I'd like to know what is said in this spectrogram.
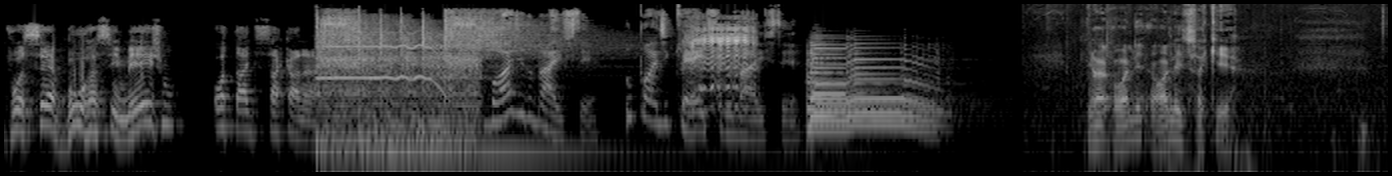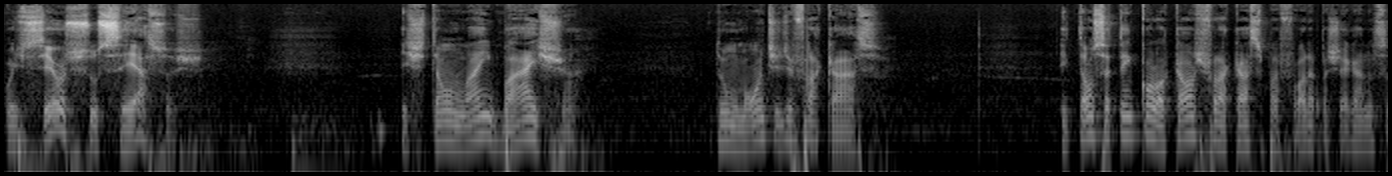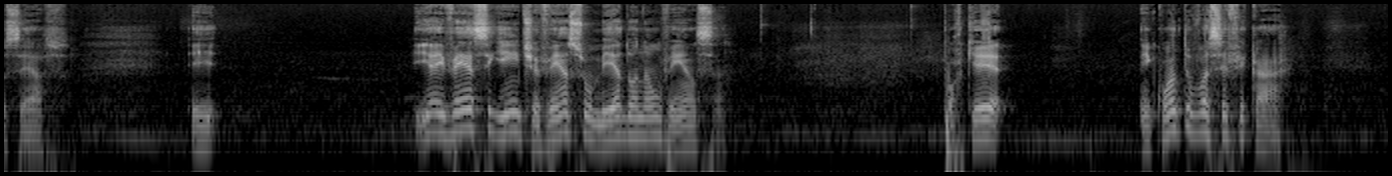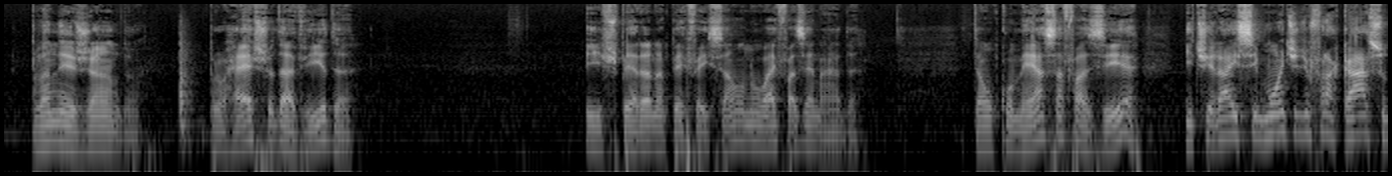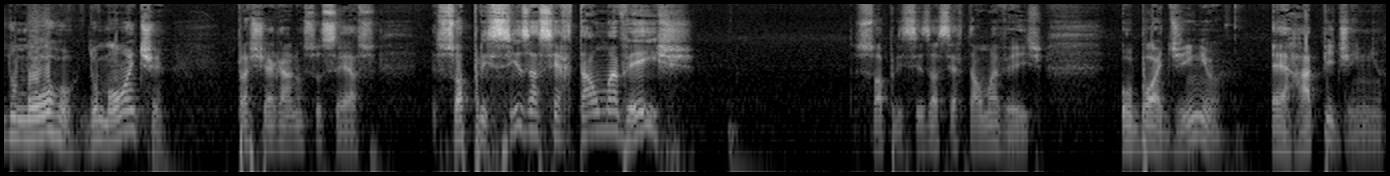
Você é burro assim mesmo ou tá de sacanagem? Bode do Baster, o podcast do Baster. Olha, olha isso aqui. Os seus sucessos estão lá embaixo de um monte de fracasso. Então você tem que colocar os fracassos para fora para chegar no sucesso. E, e aí vem a seguinte: vença o medo ou não vença. Porque enquanto você ficar planejando para o resto da vida e esperando a perfeição, não vai fazer nada. Então começa a fazer e tirar esse monte de fracasso do morro, do monte, para chegar no sucesso. Só precisa acertar uma vez. Só precisa acertar uma vez. O bodinho é rapidinho.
